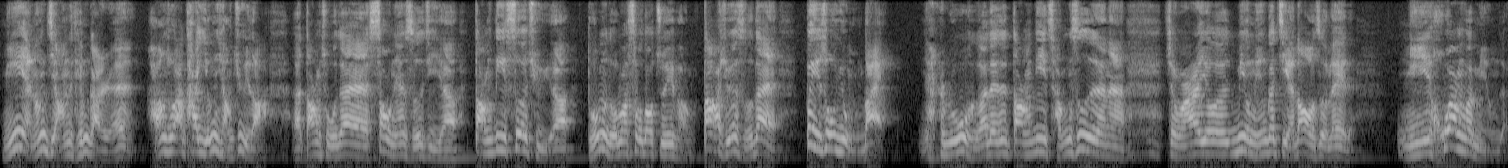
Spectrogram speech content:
你也能讲的挺感人。好像说他影响巨大啊，当初在少年时期啊，当地社区啊，多么多么受到追捧，大学时代备受拥戴，如何的这当地城市的呢？这玩意儿又命名个街道之类的。你换个名字，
